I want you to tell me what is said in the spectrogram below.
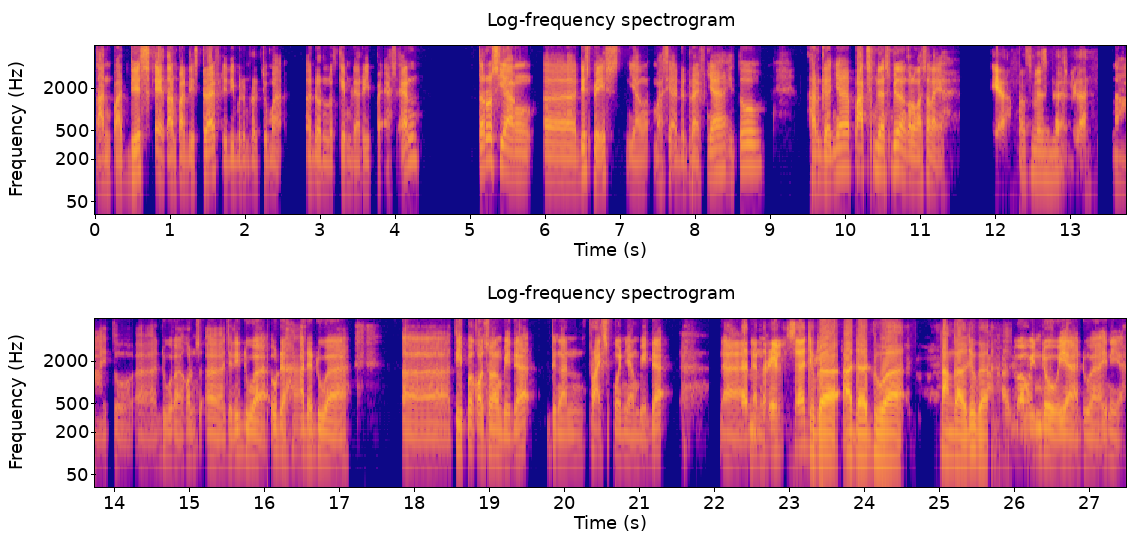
tanpa disk eh tanpa disk drive jadi benar-benar cuma eh, download game dari PSN. Terus yang eh, disk based yang masih ada drive-nya itu harganya 499 kalau nggak salah ya. Pas 99. 99. Nah, itu eh, dua kons eh, jadi dua udah ada dua eh, tipe konsol yang beda dengan price point yang beda. Nah, Dan dan rilisnya juga ada dua tanggal juga. dua window ya, dua ini ya.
